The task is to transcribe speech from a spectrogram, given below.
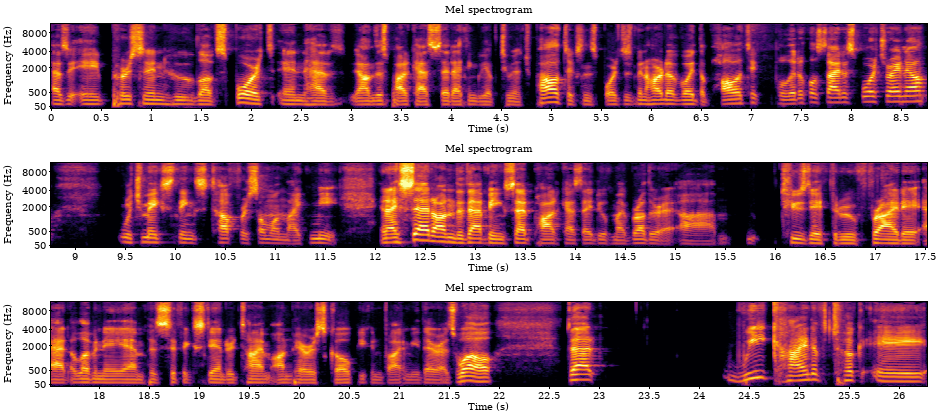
as a person who loves sports and has on this podcast said I think we have too much politics in sports, it's been hard to avoid the politic political side of sports right now, which makes things tough for someone like me. And I said on the That Being Said podcast I do with my brother um, Tuesday through Friday at 11 a.m. Pacific Standard Time on Periscope. You can find me there as well. That we kind of took a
